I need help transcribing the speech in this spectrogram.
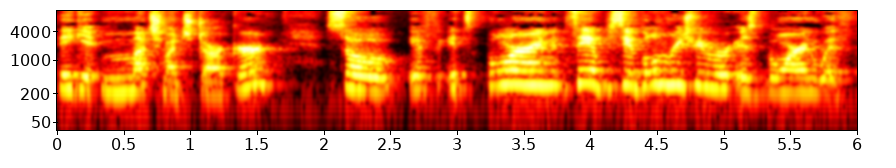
they get much, much darker. So if it's born, say a, say a golden retriever is born with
